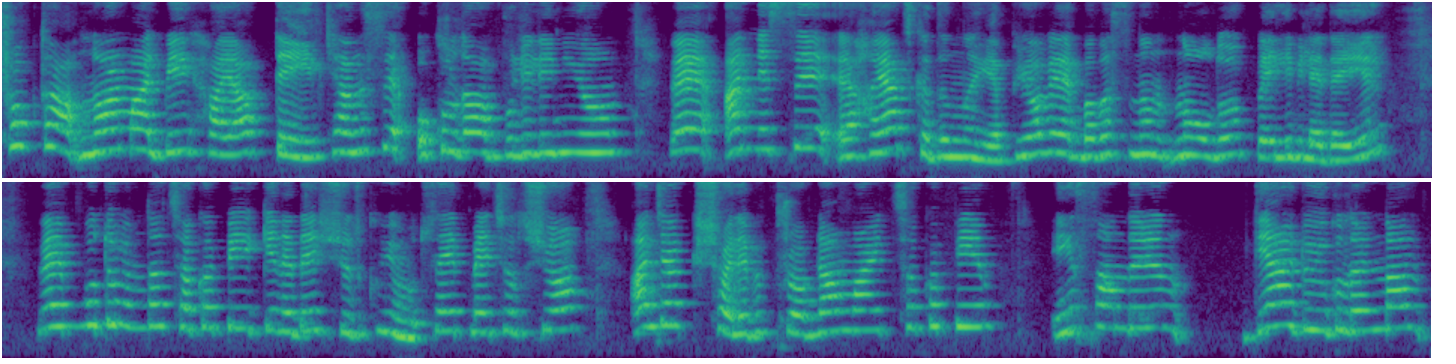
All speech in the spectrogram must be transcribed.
çok da normal bir hayat değil. Kendisi okulda bulileniyor ve annesi e, hayat kadınlığı yapıyor ve babasının ne olduğu belli bile değil. Ve bu durumda Takopi gene de Shizuku'yu mutlu etmeye çalışıyor. Ancak şöyle bir problem var. Takopi insanların diğer duygularından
